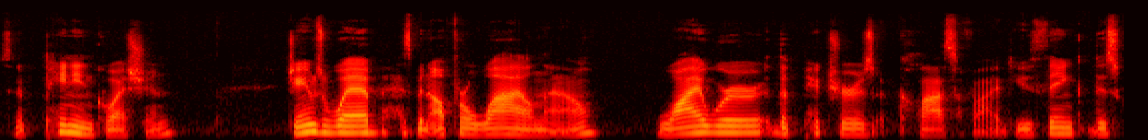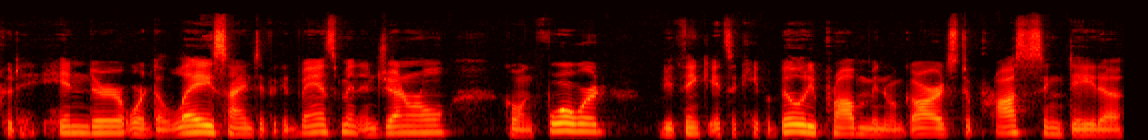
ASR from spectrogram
is an opinion question. James Webb has been up for a while now. Why were the pictures classified? Do you think this could hinder or delay scientific advancement in general going forward? Do you think it's a capability problem in regards to processing data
